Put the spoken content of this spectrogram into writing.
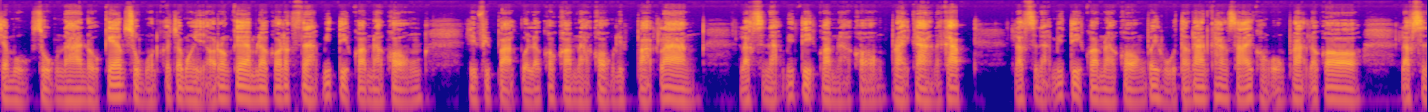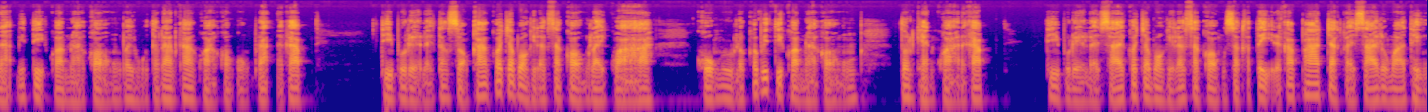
จมูกสูงหนาโหนกแก้มสูงมนก็จะมองเห็นร่องแก้ม แล้วก็ลักษณะมิติความหนาของริมฝีปากบนแล้วก็ความหนาของริมปากล่าง ลักษณะมิติความหนาของปลายคางนะครับ ลักษณะมิติความหนาของใบหูทางด้านข้างซ้ายขององค์พระ แล้วก็ลักษณะมิติความหนาของใบหูทางด้านข้างขวาขององค์พระนะครับ ที่บริเวณไหล่ทั้งสองข้างก็จะมองเห็นลักษณะของไหล่ขวา โค้งนูนแล้วก็มิติความหนาของต้นแขนขวานะครับ ที่บริเวณไหล่ซ้ายก็จะมองเห็นลักษณะของสังคตินะครับพาดจากไหล่ซ้ายลงมาถึง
